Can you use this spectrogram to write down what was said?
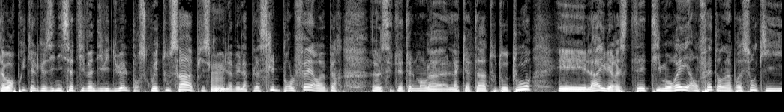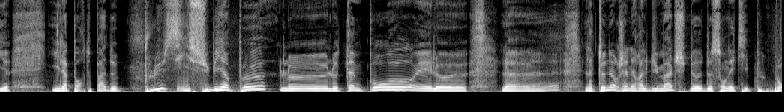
d'avoir pris quelques initiatives individuelles pour secouer tout ça, puisqu'il mm. avait la place libre pour le faire. Euh, c'était tellement la, la, cata tout autour. Et là, il est resté timoré. En fait, on a l'impression qu'il il apporte pas de plus, il mm. subit un peu le, le tempo et le, la teneur générale du match de, de son équipe. Bon,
